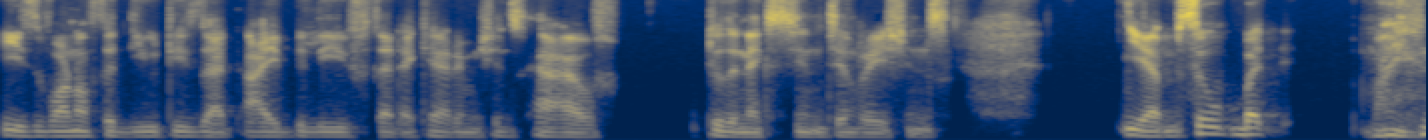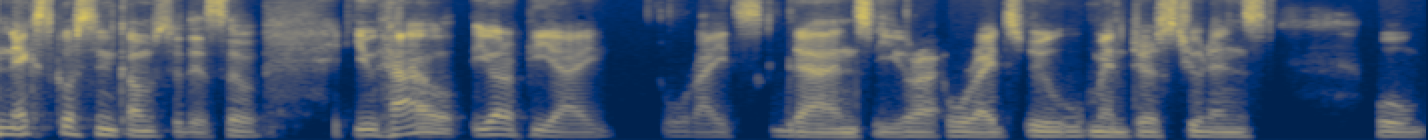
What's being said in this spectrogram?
is one of the duties that i believe that academicians have to the next generations. Yeah so but my next question comes to this. So you have you're a pi who writes grants you who writes who mentors students who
